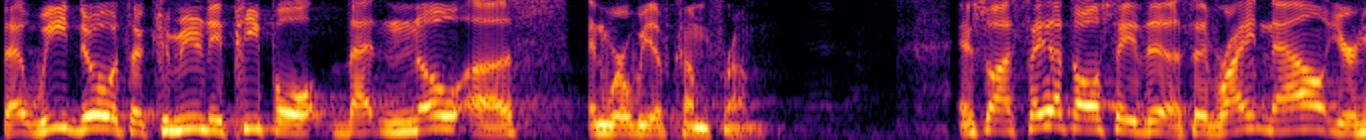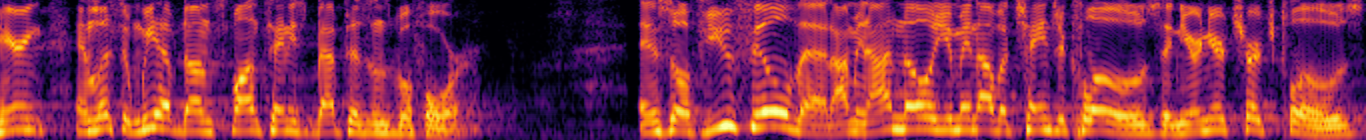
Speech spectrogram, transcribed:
that we do it with a community of people that know us and where we have come from. And so I say that to all say this. If right now you're hearing, and listen, we have done spontaneous baptisms before. And so if you feel that, I mean, I know you may not have a change of clothes and you're in your church clothes,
